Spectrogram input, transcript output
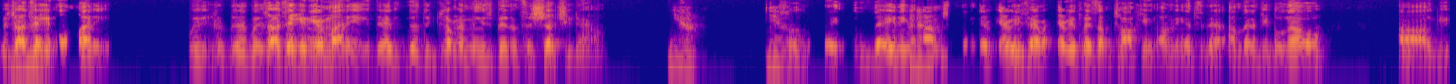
We start Mhm. taking their money. We, when we start taking your money, the, the government means business to shut you down. Yeah. Yeah. So they, they need. Yeah. I'm every time, every place I'm talking on the internet, I'm letting people know. Uh, get,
